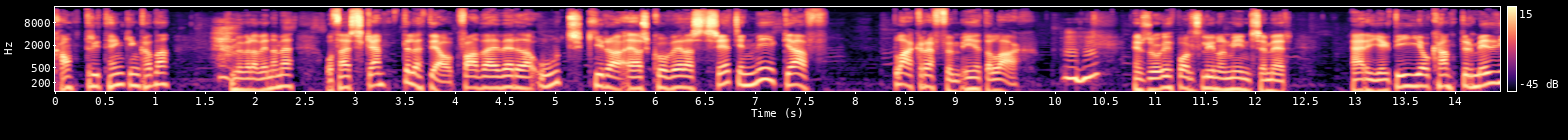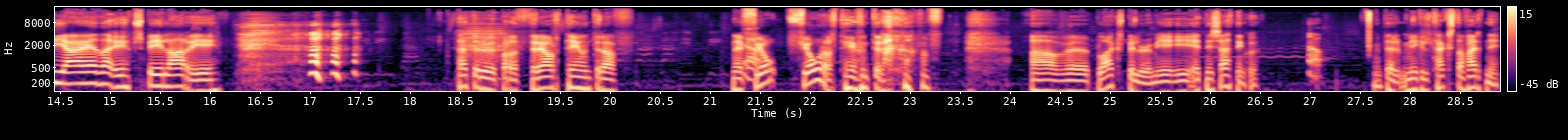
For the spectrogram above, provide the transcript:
country tenging hana sem er verið að vinna með. Og það er skemmtilegt já hvað það er verið að útskýra eða sko verið að setja inn mikið af blagreffum í þetta lag. Mm eins og uppáhaldslínan mín sem er Er ég díókantur miðja eða uppspilari? Þetta eru bara þrjár tegundir af Nei, fjó, fjórar tegundir af af uh, blagspilurum í, í einni setningu. Já. Þetta er mikil textafærni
